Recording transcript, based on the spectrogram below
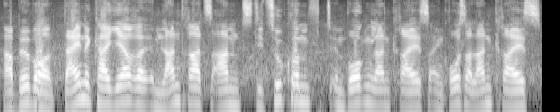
Herr Böber, deine Karriere im Landratsamt, die Zukunft im Burgenlandkreis, ein großer Landkreis.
